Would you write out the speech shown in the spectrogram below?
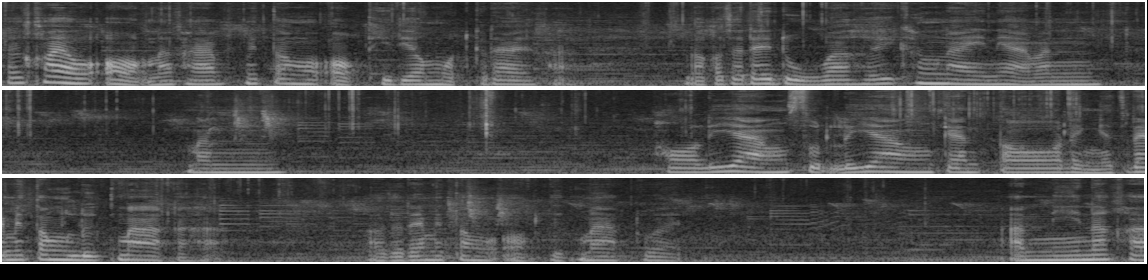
ค่อยๆเอาออกนะคะ ไม่ต้องเอาออกทีเดียวหมดก็ได้ค่ะ เราก็จะได้ดูว่าเฮ้ยข้างในเนี่ยมันมันพอหรือยังสุดหรือยังแกนตออะไรเงี้ยจะได้ไม่ต้องลึกมากอะค่ะ เราจะได้ไม่ต้องอออกลึกมากด้วย อันนี้นะคะ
